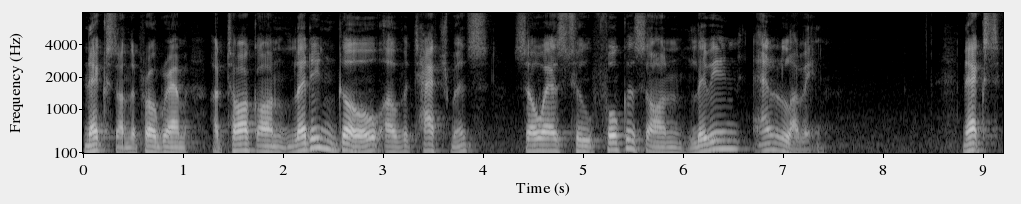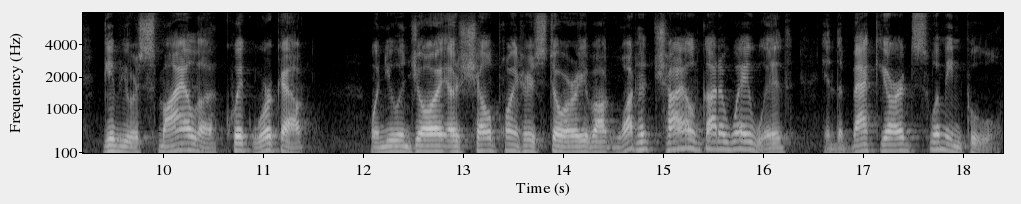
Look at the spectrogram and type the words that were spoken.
Next on the program, a talk on letting go of attachments so as to focus on living and loving. Next, give your smile a quick workout when you enjoy a shell pointer story about what a child got away with in the backyard swimming pool.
